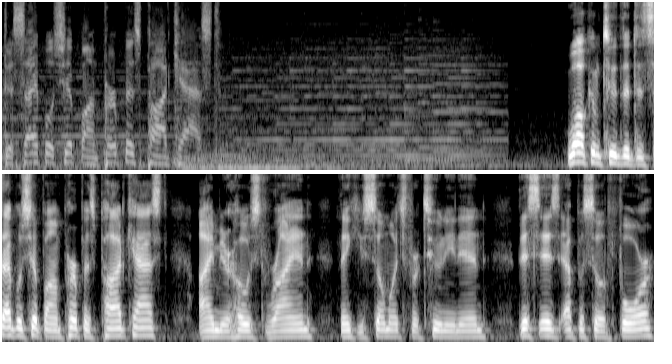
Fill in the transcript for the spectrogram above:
Discipleship on Purpose podcast. Welcome to the Discipleship on Purpose podcast. I'm your host, Ryan. Thank you so much for tuning in. This is episode four,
